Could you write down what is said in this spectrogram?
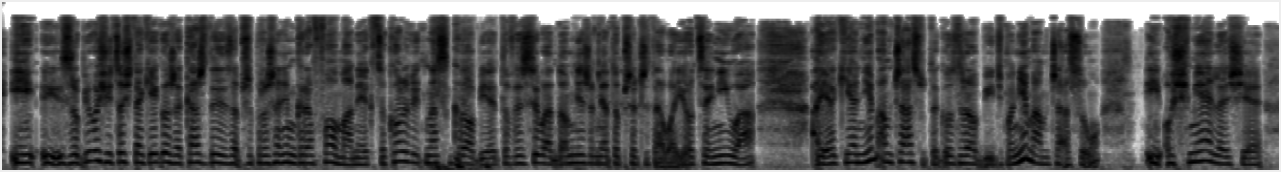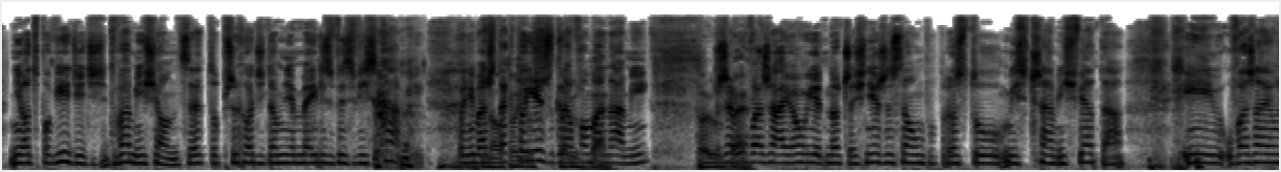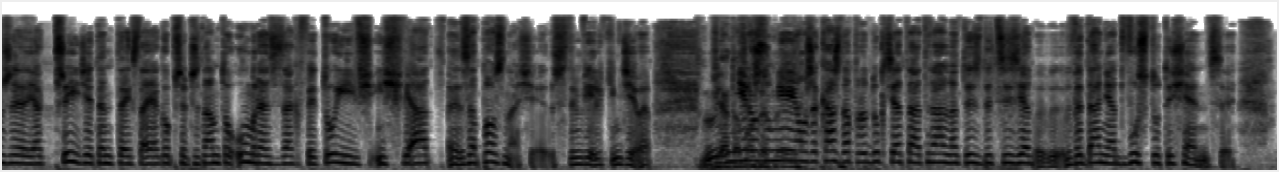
I, I zrobiło się coś takiego, że każdy, za przeproszeniem, grafoman, jak cokolwiek na skrobie, to wysyła do mnie, żebym ja to przeczytała i oceniła. A jak ja nie mam czasu tego zrobić, bo nie mam czasu i ośmielę się nie odpowiedzieć dwa miesiące, to przychodzi do mnie mail z wyzwiskami ponieważ no, tak to, to już, jest z grafomanami, że B. uważają jednocześnie, że są po prostu mistrzami świata i uważają, że jak przyjdzie ten tekst, a ja go przeczytam, to umrę z zachwytu i, i świat e, zapozna się z tym wielkim dziełem. Wiadomo, Nie rozumieją, że... że każda produkcja teatralna to jest decyzja wydania 200 tysięcy.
